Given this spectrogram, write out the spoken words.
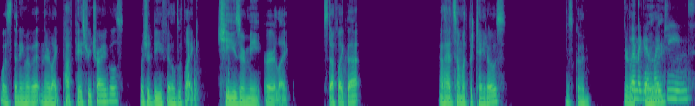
was the name of it, and they're like puff pastry triangles, which would be filled with like cheese or meat or like stuff like that. I had some with potatoes. It's good. They're then like again, my genes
